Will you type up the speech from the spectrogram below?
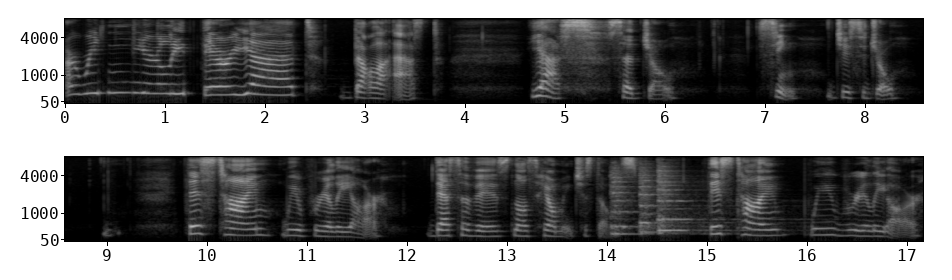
Are we nearly there yet? Bella asked. Yes, said Joe. Sim, disse Joe. This time we really are. Dessa vez nós realmente estamos. This time we really are.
